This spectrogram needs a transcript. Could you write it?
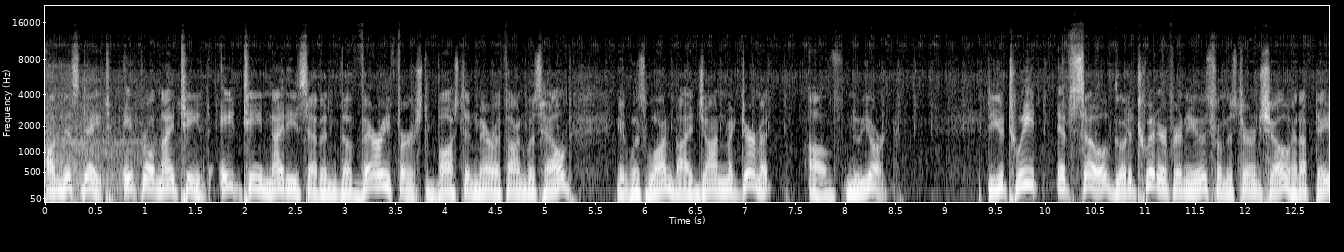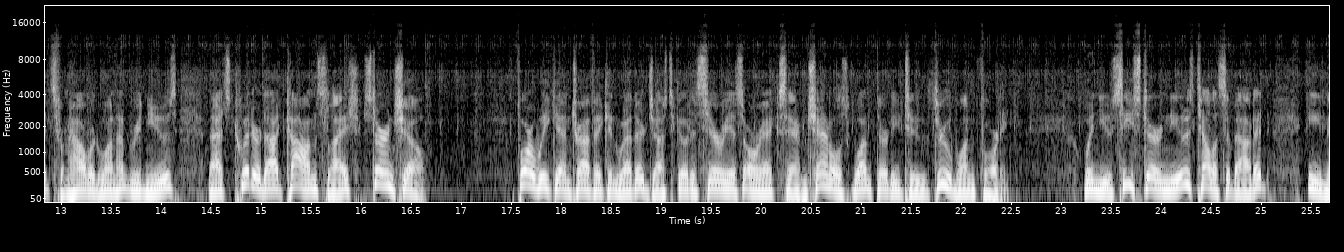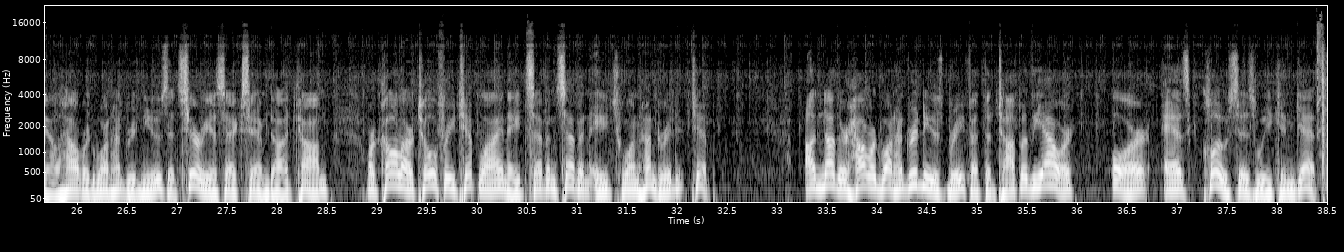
On this date, April 19th, 1897, the very first Boston Marathon was held. It was won by John McDermott of New York. Do you tweet? If so, go to Twitter for news from The Stern Show and updates from Howard 100 News. That's twitter.com slash Stern Show. For weekend traffic and weather, just go to Sirius or XM, channels 132 through 140. When you see Stern News, tell us about it. Email Howard100News at SiriusXM.com or call our toll free tip line 877 H100 TIP. Another Howard 100 News brief at the top of the hour or as close as we can get.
